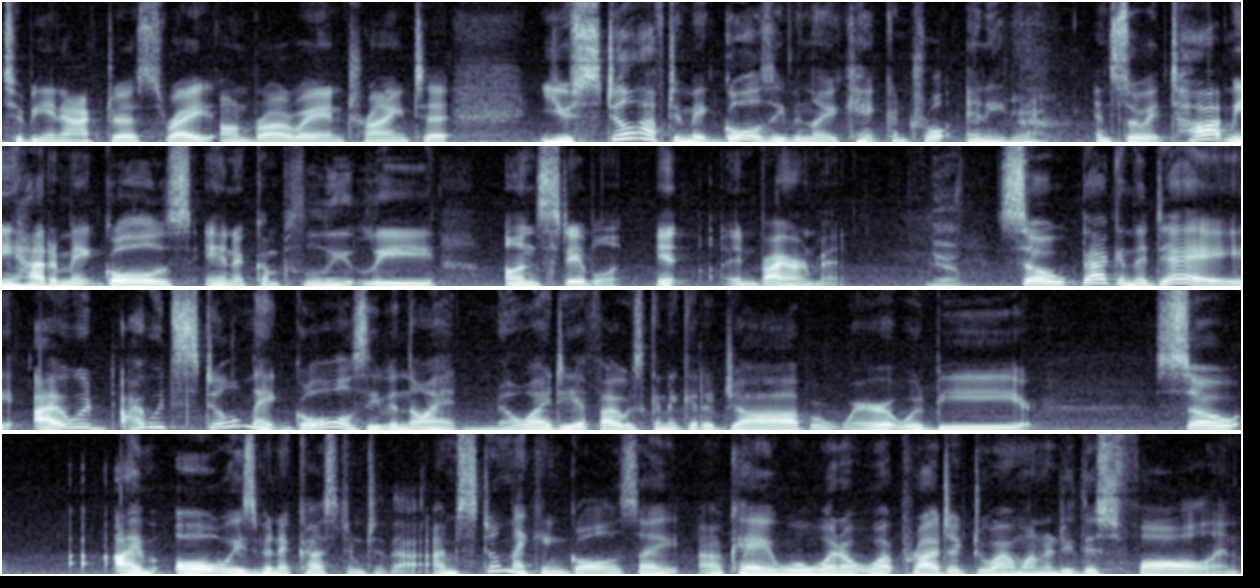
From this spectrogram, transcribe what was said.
to be an actress, right, on Broadway, and trying to, you still have to make goals, even though you can't control anything. Yeah. And so it taught me how to make goals in a completely unstable I- environment. yeah. So back in the day, I would I would still make goals even though I had no idea if I was going to get a job or where it would be. So I've always been accustomed to that. I'm still making goals. I okay, well what what project do I want to do this fall and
